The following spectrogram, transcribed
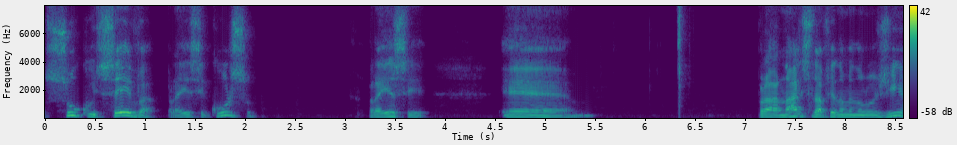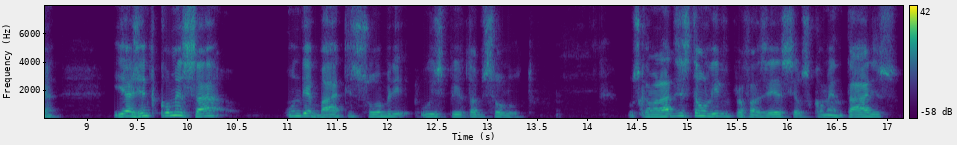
suco e seiva para esse curso, para esse é, para análise da fenomenologia e a gente começar um debate sobre o espírito absoluto. Os camaradas estão livres para fazer seus comentários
